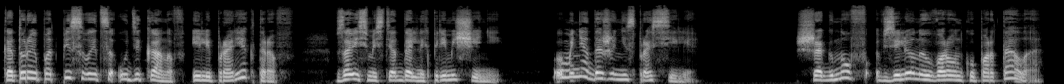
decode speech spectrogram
который подписывается у деканов или проректоров, в зависимости от дальних перемещений, у меня даже не спросили. Шагнув в зеленую воронку портала,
